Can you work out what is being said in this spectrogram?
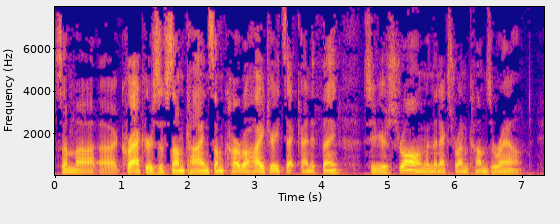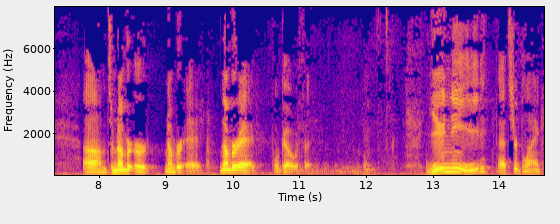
some uh, uh, crackers of some kind, some carbohydrates, that kind of thing. So you're strong when the next run comes around. Um, so number or number A, number A, we'll go with it. You need that's your blank.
